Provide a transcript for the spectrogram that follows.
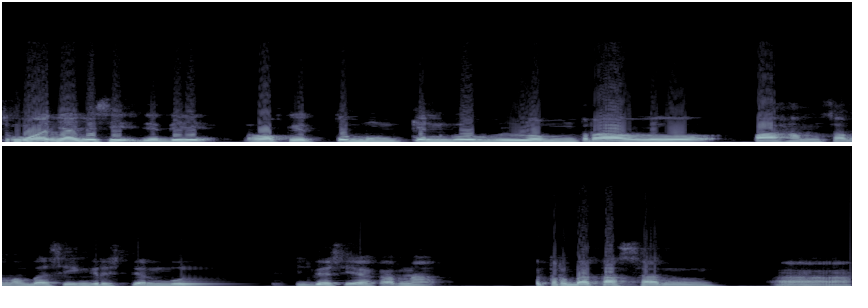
Semuanya aja sih. Jadi waktu itu mungkin gue belum terlalu paham sama bahasa Inggris dan musik juga sih ya karena keterbatasan uh,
